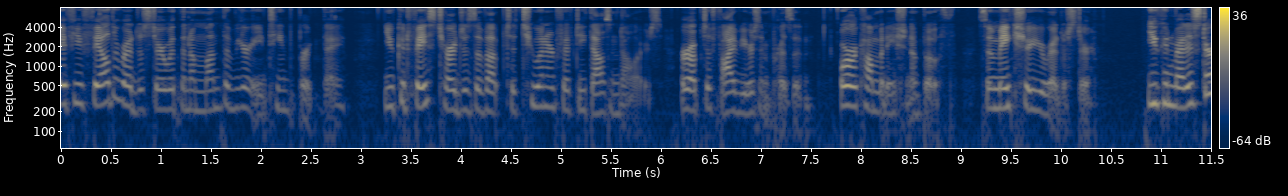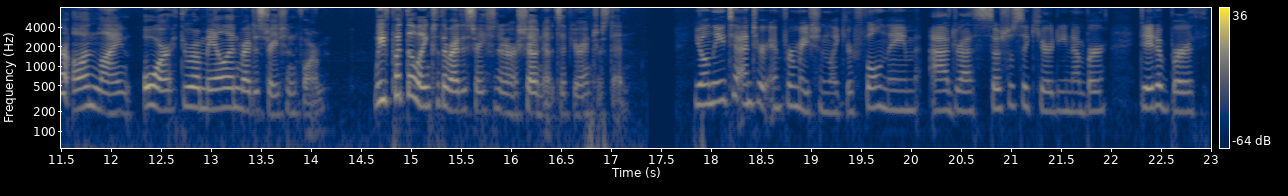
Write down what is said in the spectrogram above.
If you fail to register within a month of your 18th birthday, you could face charges of up to $250,000 or up to five years in prison, or a combination of both. So make sure you register. You can register online or through a mail in registration form. We've put the link to the registration in our show notes if you're interested. You'll need to enter information like your full name, address, social security number, date of birth,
